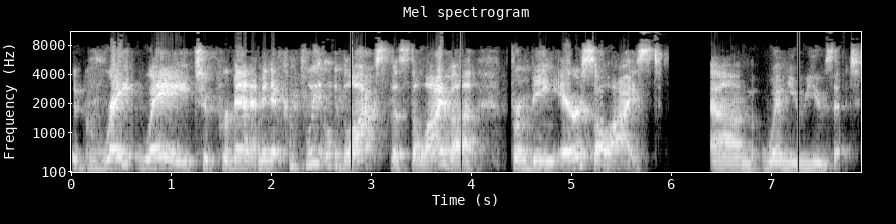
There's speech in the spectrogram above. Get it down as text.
it's a great way to prevent. I mean, it completely blocks the saliva from being aerosolized um, when you use it.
